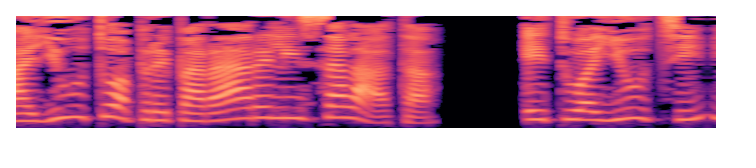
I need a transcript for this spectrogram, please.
Aiuto a preparare l'insalata. E tu aiuti?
